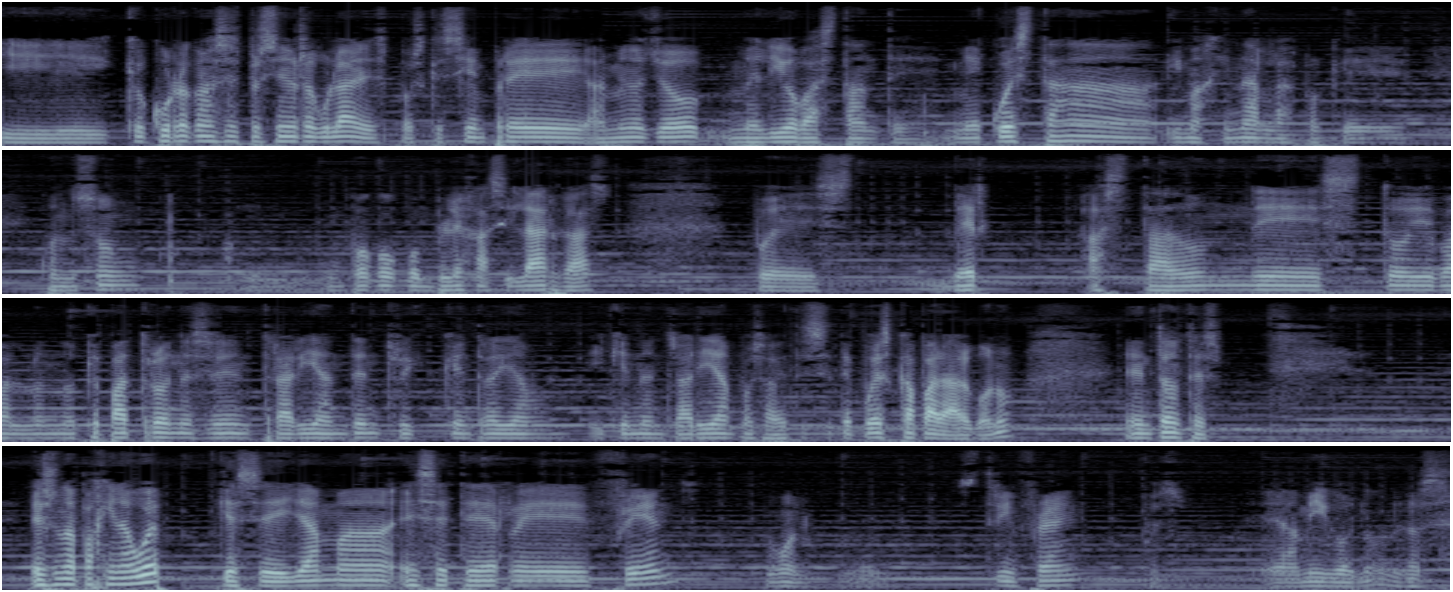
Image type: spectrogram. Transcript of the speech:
¿Y qué ocurre con las expresiones regulares? Pues que siempre, al menos yo, me lío bastante. Me cuesta imaginarlas porque cuando son un poco complejas y largas, pues ver hasta dónde estoy evaluando, qué patrones entrarían dentro y qué entrarían y qué no entrarían, pues a veces se te puede escapar algo, ¿no? Entonces, es una página web que se llama STR Friends, bueno, Stream Friend, pues amigos, ¿no? De los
